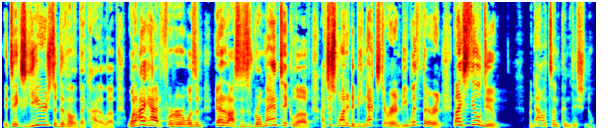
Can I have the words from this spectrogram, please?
It takes years to develop that kind of love. What I had for her was an eros, this is romantic love. I just wanted to be next to her and be with her, and, and I still do. But now it's unconditional.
